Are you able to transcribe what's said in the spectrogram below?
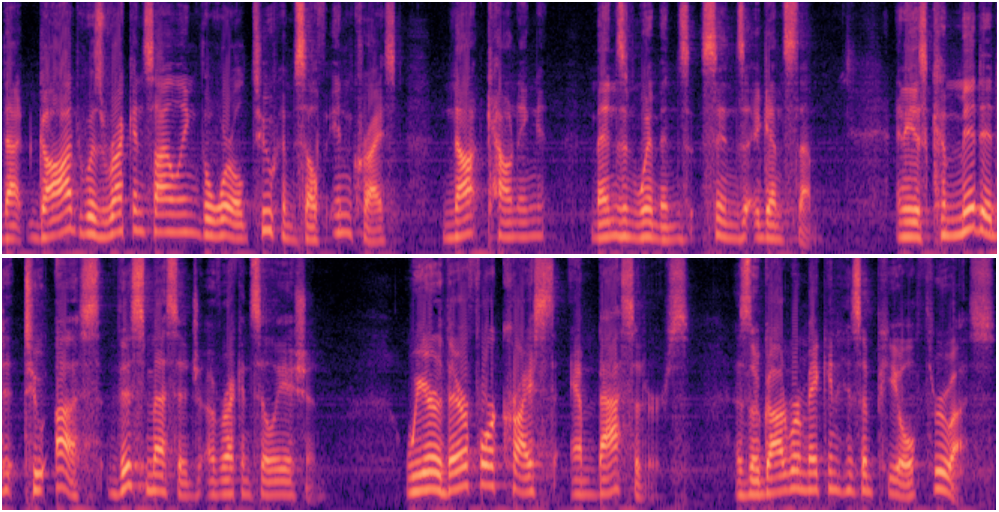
that God was reconciling the world to himself in Christ, not counting men's and women's sins against them. And he has committed to us this message of reconciliation. We are therefore Christ's ambassadors as though God were making his appeal through us.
